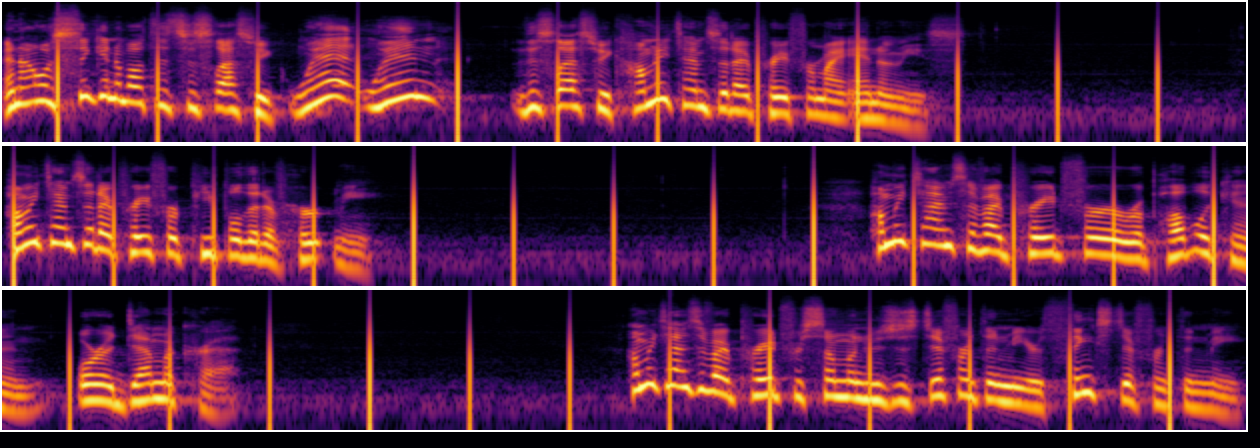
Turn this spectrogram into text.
And I was thinking about this this last week. When, when this last week, how many times did I pray for my enemies? How many times did I pray for people that have hurt me? How many times have I prayed for a Republican or a Democrat? How many times have I prayed for someone who's just different than me or thinks different than me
